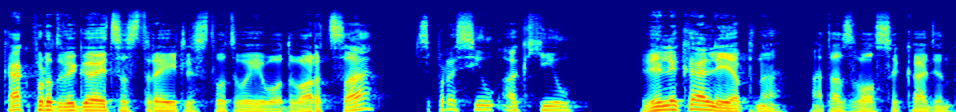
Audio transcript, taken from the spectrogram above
«Как продвигается строительство твоего дворца?» — спросил Акил. «Великолепно», — отозвался Кадин.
